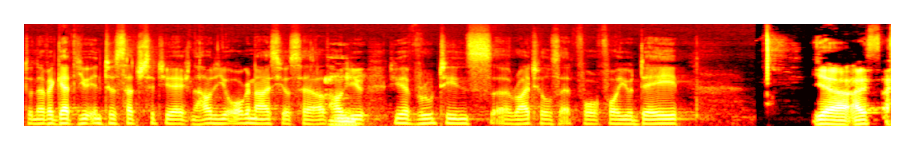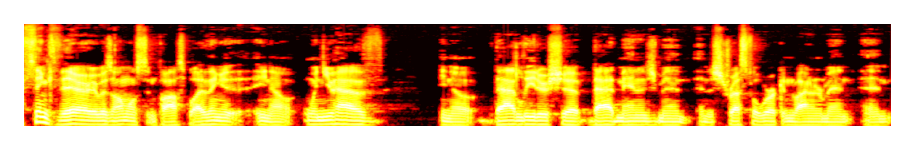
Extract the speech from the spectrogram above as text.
to never get you into such situation? How do you organize yourself? How mm. do you do you have routines, uh, rituals at, for, for your day? Yeah, I, th I think there it was almost impossible. I think, it, you know, when you have you know, bad leadership, bad management, and a stressful work environment and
